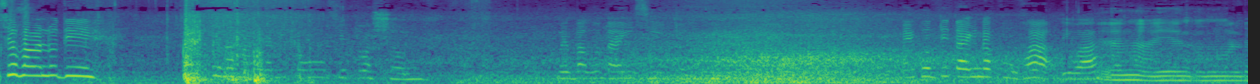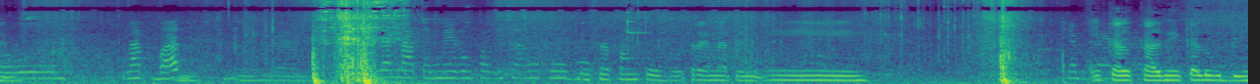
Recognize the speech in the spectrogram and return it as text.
So mga Lodi, ito naman ganitong sitwasyon. May bago tayong sitio. May konti tayong nakuha, di ba? Kaya nga, ayan ang mga So, lods. not bad. Ayan. Tingnan natin, mayroon pang isang kubo. Isa pang kubo, try natin i Siyempre, ikalkal ni Kaludi.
